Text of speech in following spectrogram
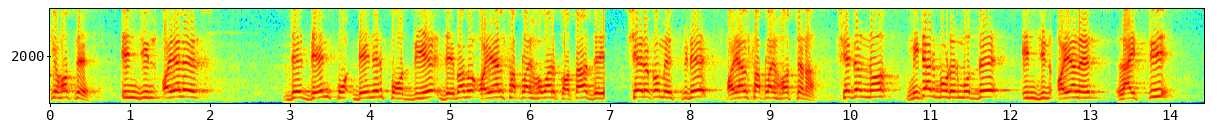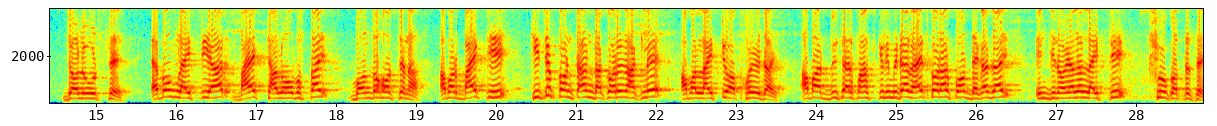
কি হচ্ছে? ইঞ্জিন অয়েলের যে ড্রেন ড্রেনের পথ দিয়ে যেভাবে অয়েল সাপ্লাই হওয়ার কথা, যে সেরকম স্পিডে অয়েল সাপ্লাই হচ্ছে না। সেজন্য মিটার বোর্ডের মধ্যে ইঞ্জিন অয়েলের লাইটটি জ্বলে উঠছে এবং লাইটটি আর বাইক চালু অবস্থায় বন্ধ হচ্ছে না। আবার বাইকটি কিছুক্ষণ ঠান্ডা করে রাখলে আবার লাইটটি অফ হয়ে যায়। আবার দুই চার পাঁচ কিলোমিটার রাইড করার পর দেখা যায় ইঞ্জিন অয়েলের লাইটটি শু করতেছে।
